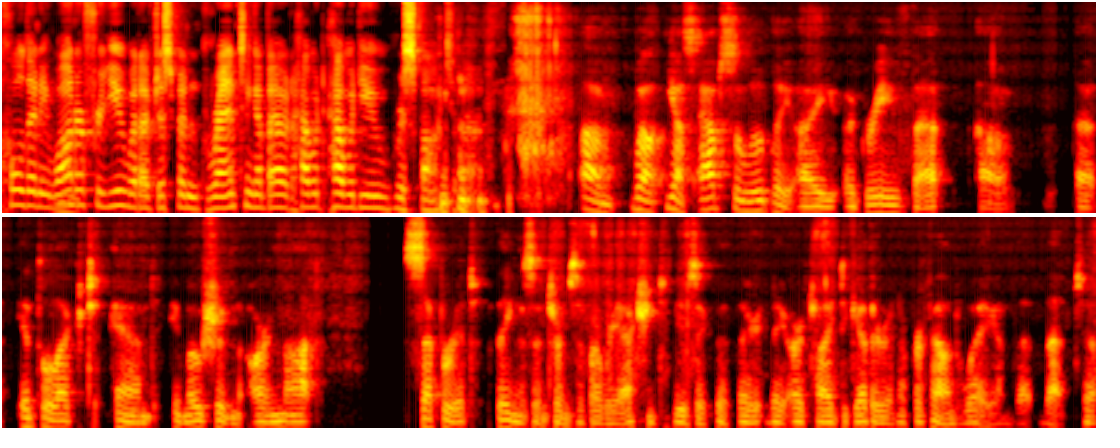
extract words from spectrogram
hold any water for you? What I've just been ranting about? How would how would you respond to that? um, well, yes, absolutely. I agree that uh, that intellect and emotion are not separate things in terms of our reaction to music. That they they are tied together in a profound way, and that that. Uh,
